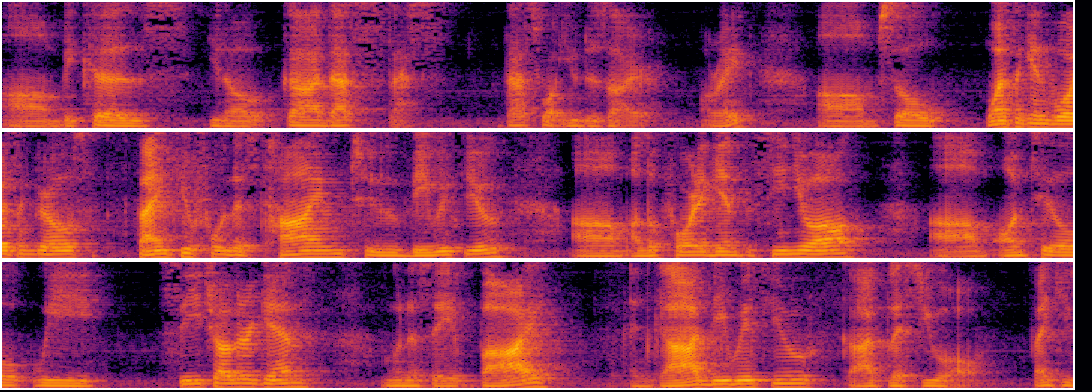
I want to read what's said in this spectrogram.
Um, because, you know, God, that's, that's, that's what you desire. All right. Um, so once again, boys and girls, thank you for this time to be with you. Um, I look forward again to seeing you all. Um, until we see each other again, I'm going to say bye and God be with you. God bless you all. Thank you.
